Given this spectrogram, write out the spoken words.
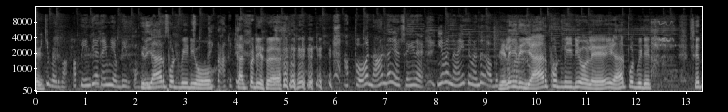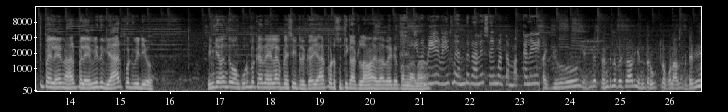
மணிக்கு வருவான். அப்ப இந்தியா டைம் எப்படி இருக்கும்? இது ஏர்போர்ட் வீடியோ? கட் பண்ணிடுவேன் அப்போ நான் தான் செய்யறேன் இவன் நைட்டு வந்து இல்லை இது ஏர்போர்ட் வீடியோல? Airport video? செத்து பையில நாற்பல இது ஏர்போர்ட் வீடியோ? இங்க வந்து உன் குடும்ப கதையெல்லாம் பேசிட்டு இருக்க ஏர்போர்ட்டை சுத்தி காட்டலாம் ஏதாவது வீடியோ பண்ணலாம்? வீட்டுல எந்த வேலையும் செய்ய மாட்டான் மக்களே. ஐயோ எந்த ட்ரெண்ட்ல பேசினாலும் எந்த ரூட்ல போனாலும் விடவே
